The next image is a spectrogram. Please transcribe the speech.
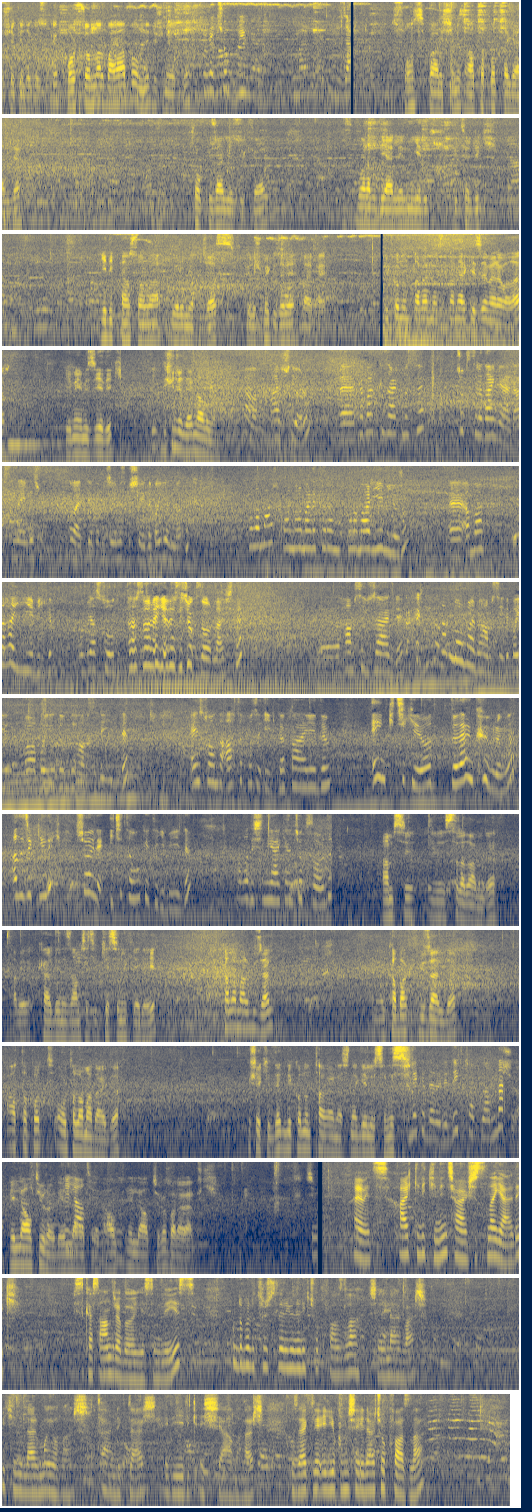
Bu şekilde gözüküyor. Porsiyonlar bayağı bol. Ne düşünüyorsunuz? Evet çok büyük. Son siparişimiz Ahtapot da geldi. Çok güzel gözüküyor. Biz bu arada diğerlerini yedik, bitirdik. Yedikten sonra yorum yapacağız. Görüşmek üzere, bay bay. Nikon'un tavernasından herkese merhabalar. Yemeğimizi yedik. Düşüncelerini alayım. Tamam başlıyorum. Ee, kabak kızartması çok sıradan geldi aslında evde çok kolaylıkla yapabileceğimiz bir şeydi. Bayılmadık. Kalamar, ben normalde kalamar yemiyorum. Ee, ama daha yiyebildim. O biraz soğuduktan sonra yemesi çok zorlaştı. Ee, hamsi güzeldi. Tam normal bir hamsiydi. Bayıl, bayıldığım bir hamsi değildi. En sonunda ahtapotu ilk defa yedim. En küçük yeri o dönen kıvrımı azıcık yedik. Şöyle içi tavuk eti gibiydi. Ama dışını yerken çok zordu. Hamsi e, sıradandı. Tabii Karadeniz hamsisi kesinlikle değil. Kalamar güzel. E, kabak güzeldi. Ahtapot ortalamadaydı. Bu şekilde Nikon'un tavernasına gelirsiniz. Ne kadar ödedik toplamda? Şu. 56 euroydu. 56, 56 euro. alt- 56 euro para verdik. Evet, Halkidiki'nin çarşısına geldik. Biz Cassandra bölgesindeyiz. Burada böyle turistlere yönelik çok fazla şeyler var. Bikiniler, mayolar, terlikler, hediyelik eşyalar. Özellikle el yapımı şeyler çok fazla.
